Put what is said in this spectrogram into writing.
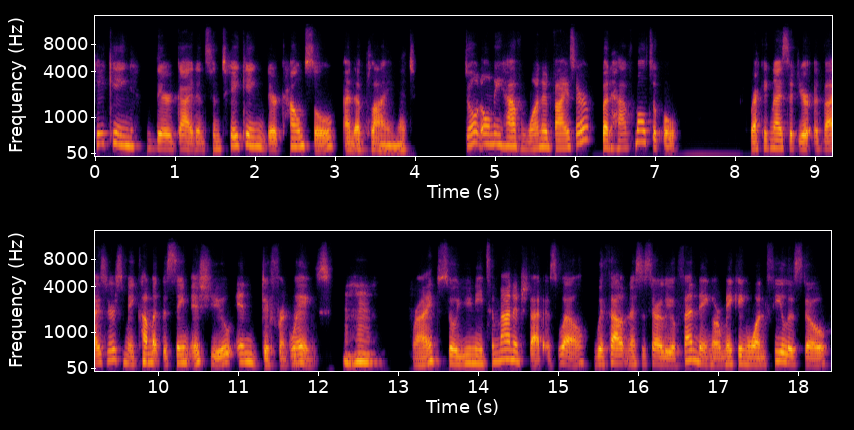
taking their guidance and taking their counsel and applying it. Don't only have one advisor, but have multiple. Recognize that your advisors may come at the same issue in different ways. Mm-hmm. Right. So you need to manage that as well without necessarily offending or making one feel as though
